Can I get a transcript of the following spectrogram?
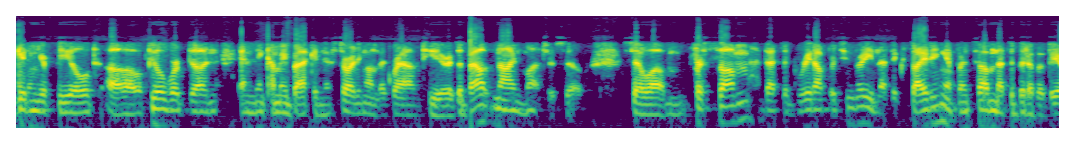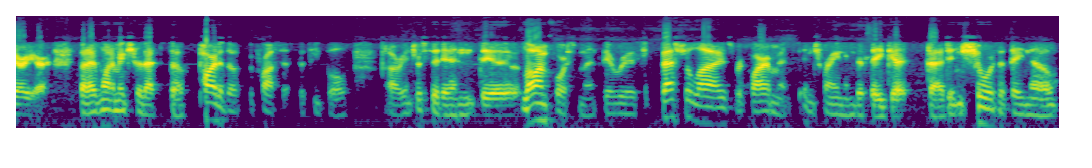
getting your field uh, field work done, and then coming back and then starting on the ground here is about nine months or so. So um, for some, that's a great opportunity and that's exciting, and for some, that's a bit of a barrier. But I want to make sure that's the part of the, the process that people are interested in. The law enforcement, there is specialized requirements in training that they get that ensures that they know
